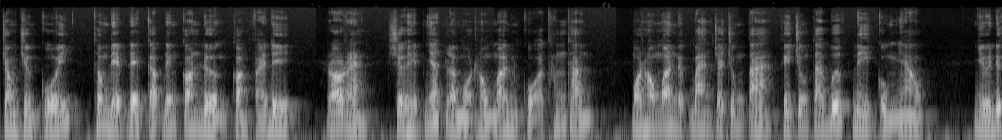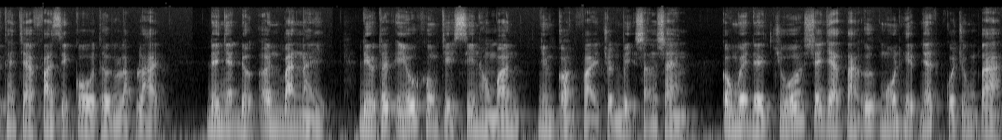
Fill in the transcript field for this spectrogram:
Trong chương cuối, thông điệp đề cập đến con đường còn phải đi. Rõ ràng, sự hiệp nhất là một hồng ân của Thánh Thần, một hồng ân được ban cho chúng ta khi chúng ta bước đi cùng nhau. Như Đức Thánh Cha Francisco thường lặp lại, để nhận được ân ban này, điều thiết yếu không chỉ xin hồng ân nhưng còn phải chuẩn bị sẵn sàng, cầu nguyện để Chúa sẽ gia tăng ước muốn hiệp nhất của chúng ta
